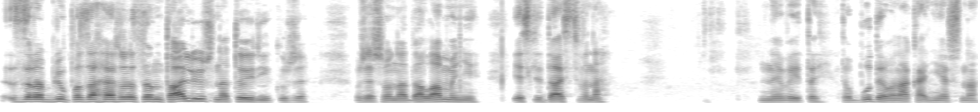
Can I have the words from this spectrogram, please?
зроблю поза горизонталію ж на той рік уже. Вже ж вона дала мені, якщо дасть вона не витой, то буде вона, звісно,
